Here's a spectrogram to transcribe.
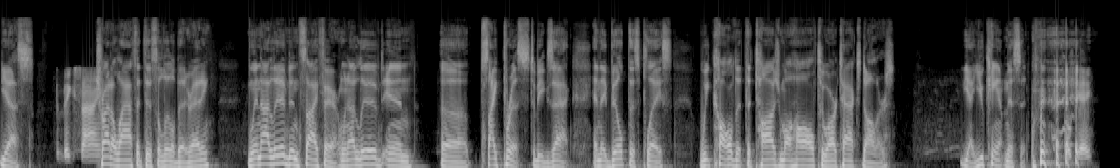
Yes. A big sign. Try to laugh at this a little bit. Ready? When I lived in Cy-Fair, when I lived in uh, Cypress, to be exact, and they built this place, we called it the Taj Mahal to our tax dollars. Yeah, you can't miss it. okay.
